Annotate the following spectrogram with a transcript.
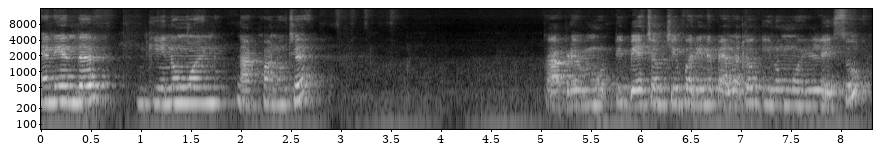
એની અંદર ઘીનું મોઈન નાખવાનું છે. આપણે મોટી બે ચમચી ભરીને પહેલાં તો ઘીનું મોઈન લઈશું.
